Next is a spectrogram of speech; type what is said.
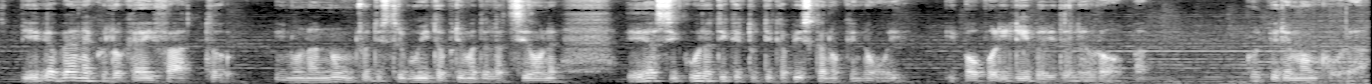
Spiega bene quello che hai fatto in un annuncio distribuito prima dell'azione e assicurati che tutti capiscano che noi, i popoli liberi dell'Europa, colpiremo ancora.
